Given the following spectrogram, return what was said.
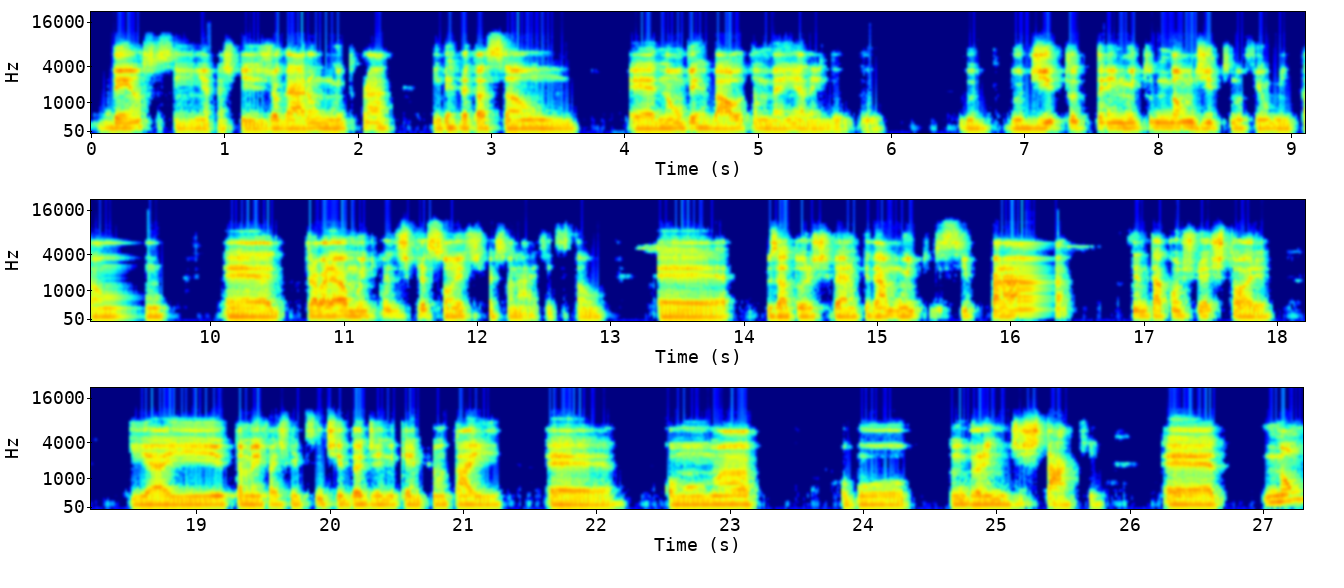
denso, assim, acho que jogaram muito para interpretação é, não verbal também, além do, do, do, do, dito, tem muito não dito no filme, então é, trabalhava muito com as expressões dos personagens. Então, é, os atores tiveram que dar muito de si para tentar construir a história. E aí também faz muito sentido a Jane Campion estar tá aí é, como uma como um grande destaque. É, não,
